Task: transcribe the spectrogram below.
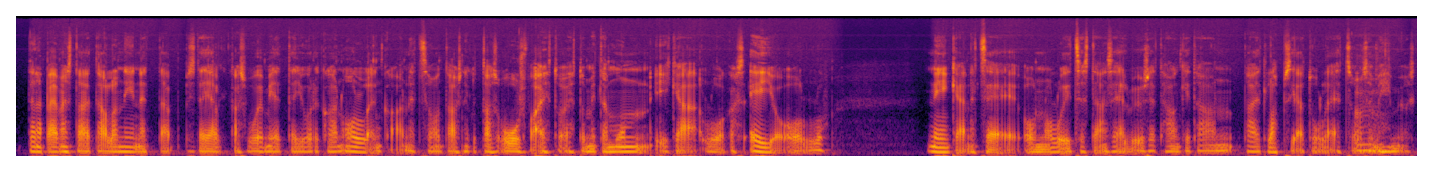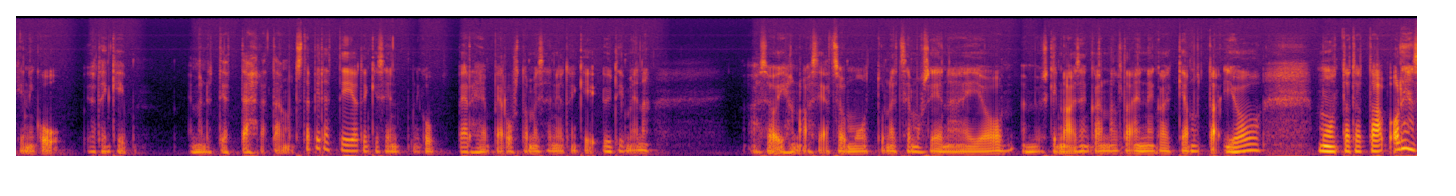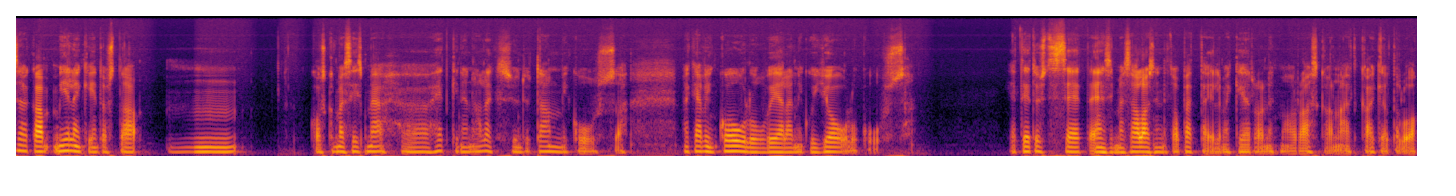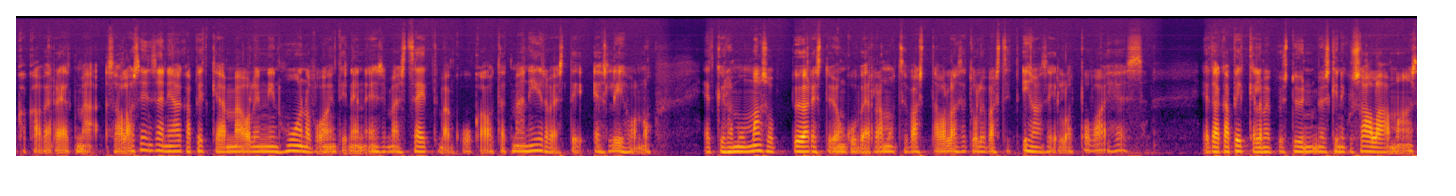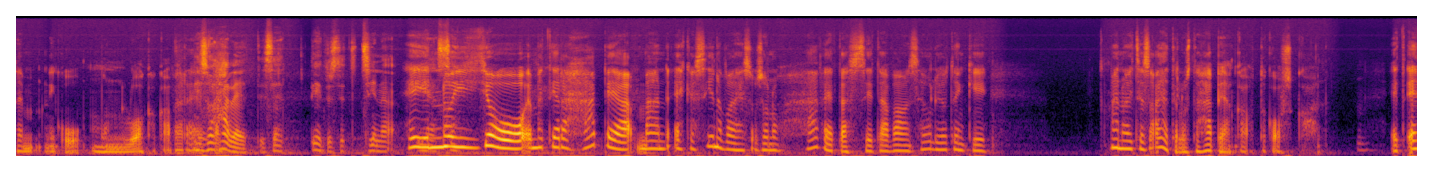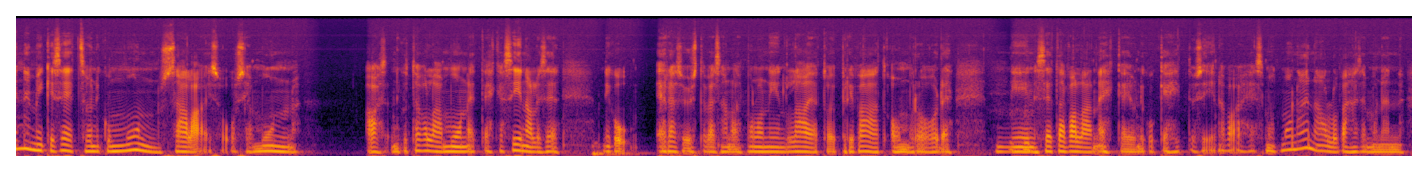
Tänä päivänä taitaa olla niin, että sitä jälkikasvua ei mietitä juurikaan ollenkaan. Että se on taas, niin taas uusi vaihtoehto, mitä mun ikäluokas ei ole ollut niinkään, että se on ollut itsestäänselvyys, että hankitaan tai että lapsia tulee, että se on mm. se, mihin myöskin niin kuin jotenkin, en mä nyt tiedä tähdätään, mutta sitä pidettiin jotenkin sen niin kuin perheen perustamisen jotenkin ytimenä. Se on ihan asia, että se on muuttunut, että semmoisia enää ei ole, myöskin naisen kannalta ennen kaikkea, mutta joo. Mutta tota, olihan se aika mielenkiintoista, mm, koska mä siis, mä, hetkinen, Aleksi syntyi tammikuussa. Mä kävin kouluun vielä niin kuin joulukuussa – ja tietysti se, että ensin mä salasin, että opettajille mä kerron, että mä oon raskaana, että kaikilta luokkakavereilta mä salasin sen ja aika pitkään mä olin niin huonovointinen ensimmäiset seitsemän kuukautta, että mä en hirveästi edes lihonnut. Että kyllä mun masu pyöristyi jonkun verran, mutta se vasta tavallaan se tuli vasta ihan siinä loppuvaiheessa. Että aika pitkälle mä pystyin myöskin niinku salaamaan sen niinku mun luokkakavereilta. Niin se on hävetti se tietysti, että siinä Hei, iässä. no joo, en mä tiedä häpeä. Mä en ehkä siinä vaiheessa osannut hävetä sitä, vaan se oli jotenkin – Mä en ole itse asiassa ajatellut sitä häpeän kautta koskaan. Mm. Et ennemminkin se, että se on niinku mun salaisuus ja mun, as, niinku tavallaan mun, että ehkä siinä oli se, niinku eräs ystävä sanoi, että mulla on niin laaja toi privaat omrode, niin mm-hmm. se tavallaan ehkä jo niinku kehittyi siinä vaiheessa. Mutta mä oon aina ollut vähän semmoinen,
